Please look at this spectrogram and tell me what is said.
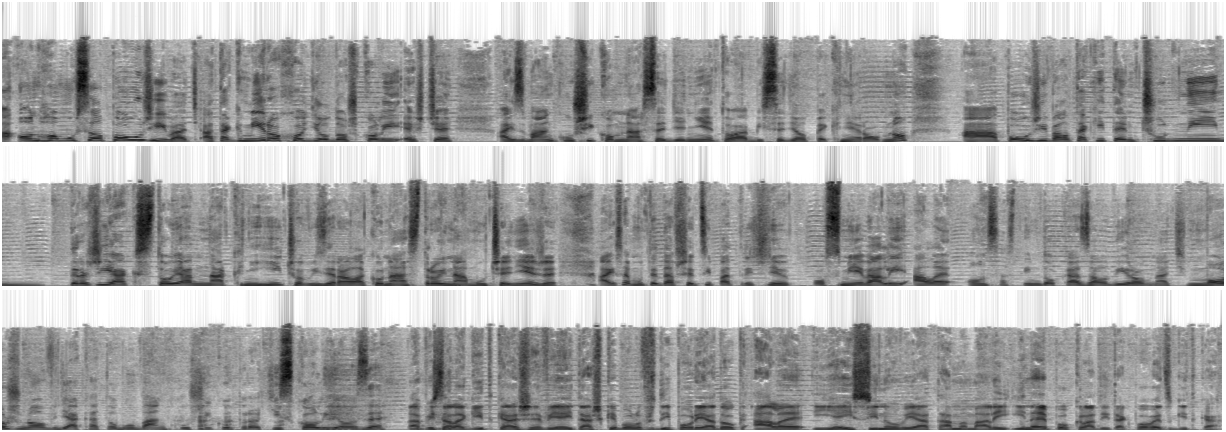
a on ho musel používať. A tak Miro chodil do školy ešte aj s vankúšikom na sedenie, to aby sedel pekne rovno a používal taký ten čudný držiak stojan na knihy, čo vyzeral ako nástroj na mučenie, že aj sa mu teda všetci patrične posmievali, ale on sa s tým dokázal vyrovnať. Možno vďaka tomu bankúšiku proti skolióze. Napísala Gitka, že v jej taške bol vždy poriadok, ale jej synovia tam mali iné poklady. Tak povedz Gitka.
